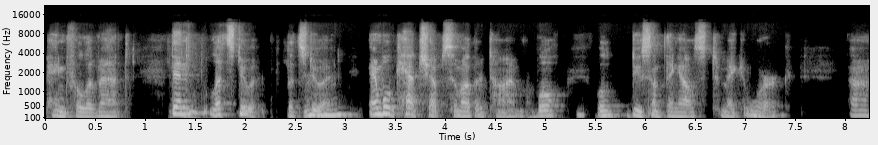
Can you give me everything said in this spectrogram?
painful event, then let's do it. Let's do mm-hmm. it. And we'll catch up some other time. We'll we'll do something else to make it work. Uh,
